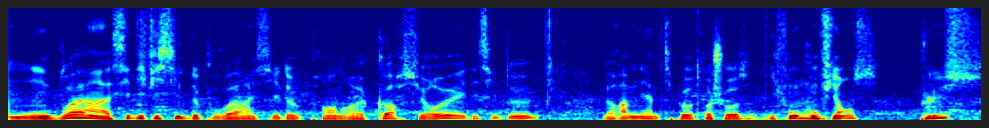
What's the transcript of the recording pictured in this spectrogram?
on voit assez difficile de pouvoir essayer de prendre corps sur eux et d'essayer de leur amener un petit peu autre chose. Ils font Mm. confiance plus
